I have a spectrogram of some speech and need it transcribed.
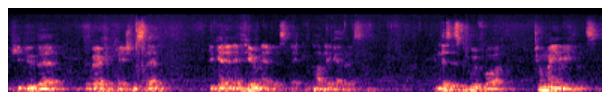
if you do the, the verification step, you get an Ethereum address back, a public address. And this is cool for two main reasons.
